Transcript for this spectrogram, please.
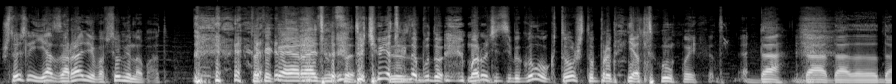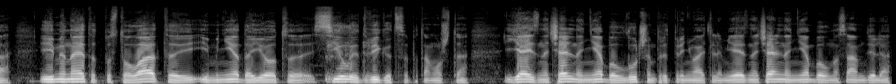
Что если я заранее во всем виноват, То какая разница? то что я тогда буду морочить себе голову, кто что про меня думает? Да, да, да, да, да, да. И именно этот постулат и мне дает э, силы двигаться, потому что я изначально не был лучшим предпринимателем, я изначально не был на самом деле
